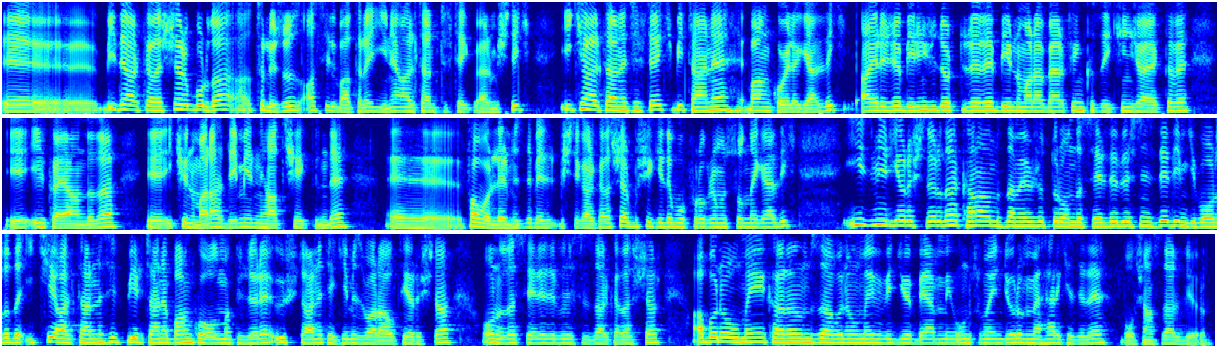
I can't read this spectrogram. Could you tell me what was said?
Ee, bir de arkadaşlar burada hatırlıyorsunuz Asil Batır'a yine alternatif tek vermiştik. İki alternatif tek bir tane banko ile geldik. Ayrıca birinci dörtlüde de bir numara Berfin kızı ikinci ayakta ve e, ilk ayağında da e, iki numara Demir Nihat şeklinde e, favorilerimizi de belirtmiştik arkadaşlar. Bu şekilde bu programın sonuna geldik. İzmir yarışları da kanalımızda mevcuttur. Onu da seyredebilirsiniz. Dediğim gibi orada da iki alternatif bir tane banko olmak üzere 3 tane tekimiz var 6 yarışta. Onu da seyredebilirsiniz arkadaşlar. Abone olmayı, kanalımıza abone olmayı ve videoyu beğenmeyi unutmayın diyorum ve herkese de bol şanslar diliyorum.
